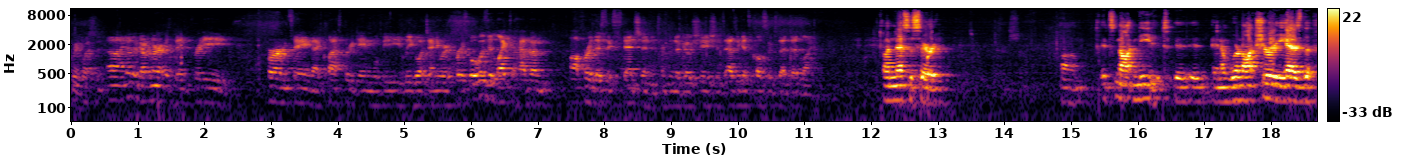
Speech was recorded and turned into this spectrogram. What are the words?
Question. Uh, I know the governor has been pretty firm saying that Class 3 gaming will be illegal at January 1st. What was it like to have them offer this extension in terms of negotiations as it gets closer to that deadline? Unnecessary. Um, It's not needed, It- it- and we're not sure he has the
